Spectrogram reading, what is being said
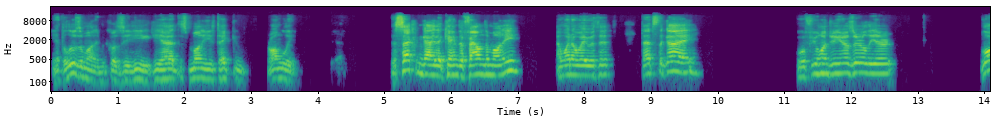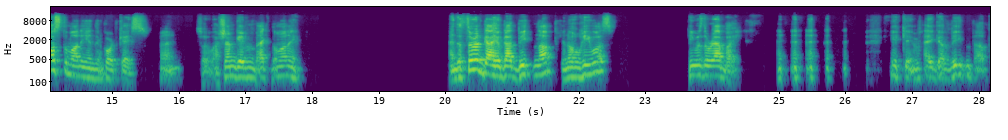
He had to lose the money because he, he had this money he's taken wrongly. The second guy that came to found the money and went away with it, that's the guy who a few hundred years earlier lost the money in the court case. Right? So Hashem gave him back the money. And the third guy who got beaten up, you know who he was? He was the rabbi. he came, he got beaten up.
